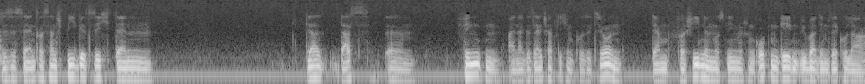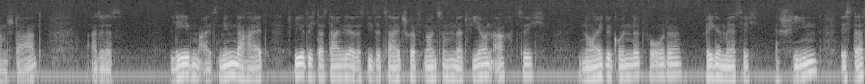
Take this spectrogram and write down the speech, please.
Das ist sehr interessant. Spiegelt sich denn das ähm, Finden einer gesellschaftlichen Position der verschiedenen muslimischen Gruppen gegenüber dem säkularen Staat, also das Leben als Minderheit, spiegelt sich das darin wieder, dass diese Zeitschrift 1984 neu gegründet wurde, regelmäßig erschien. Ist das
